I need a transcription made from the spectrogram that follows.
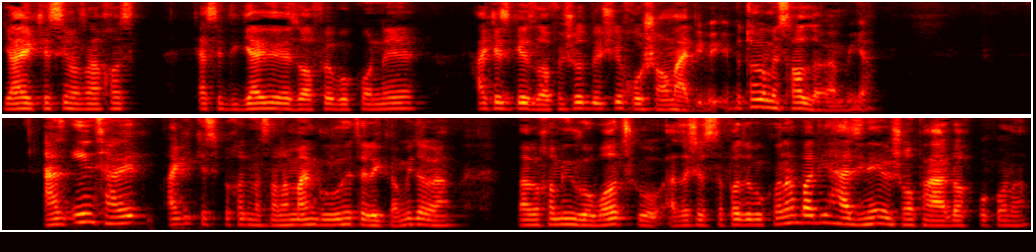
یا اگه کسی مثلا خواست کسی دیگری اضافه بکنه هر کسی که اضافه شد بشه خوش آمدی بگه به طور مثال دارم میگم. از این طریق اگه کسی بخواد مثلا من گروه تلگرامی دارم و بخوام این ربات رو ازش استفاده بکنم باید یه هزینه به شما پرداخت بکنم.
